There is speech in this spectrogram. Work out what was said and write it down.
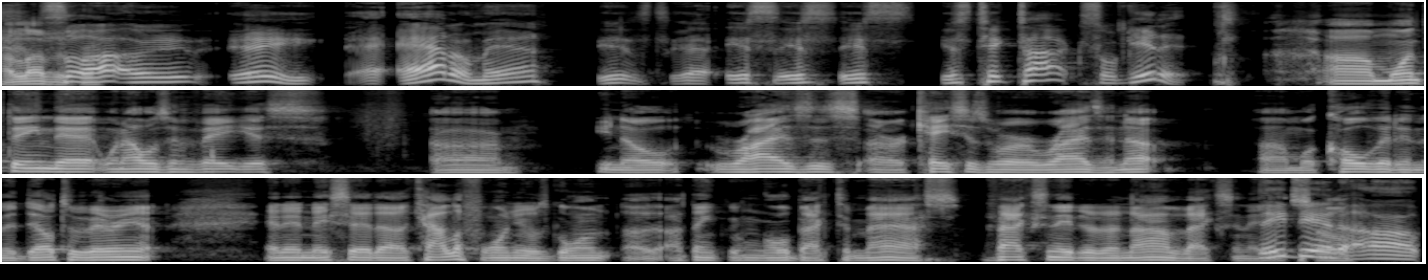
I love it. so. I, I mean, hey, Adam, man, it's uh, it's it's it's it's TikTok. So get it. Um, one thing that when I was in Vegas, um, you know, rises or cases were rising up um, with COVID and the Delta variant, and then they said uh, California was going. Uh, I think going back to mass, vaccinated or non-vaccinated. They did. So, uh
